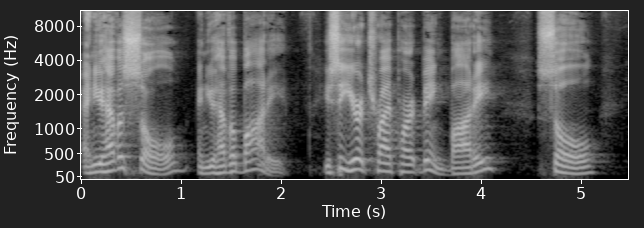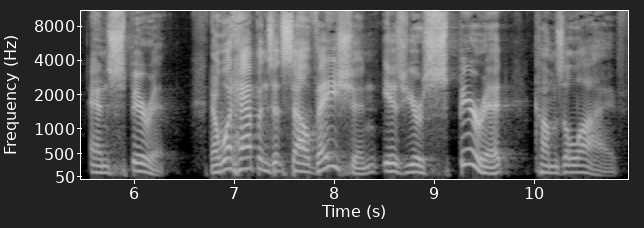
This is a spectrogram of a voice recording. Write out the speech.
and you have a soul and you have a body? You see, you're a tripart being body, soul, and spirit. Now, what happens at salvation is your spirit comes alive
